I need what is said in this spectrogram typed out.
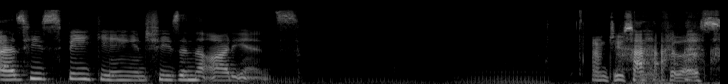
as he's speaking and she's in the audience. I'm too single for this.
